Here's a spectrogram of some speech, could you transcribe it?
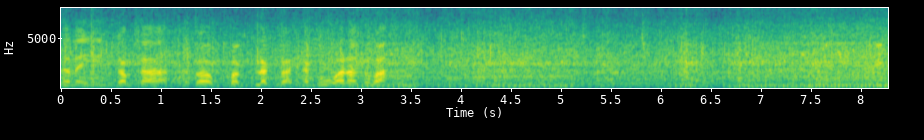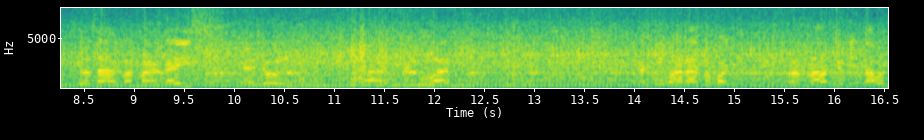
na, na income sa ato ang pag-vlog ba. Hinaguha na to ba. Thank you sa mga guys. Mga idol. Sa hinaguhan. Hinaguha na to pag round yun in town.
